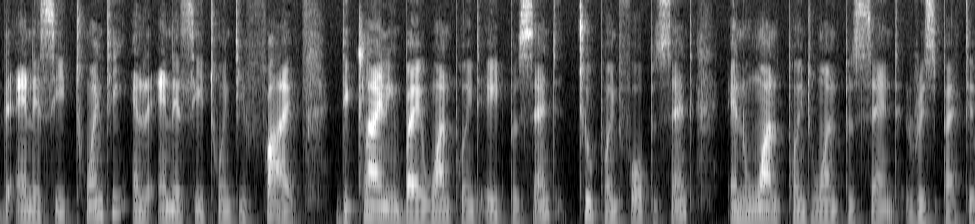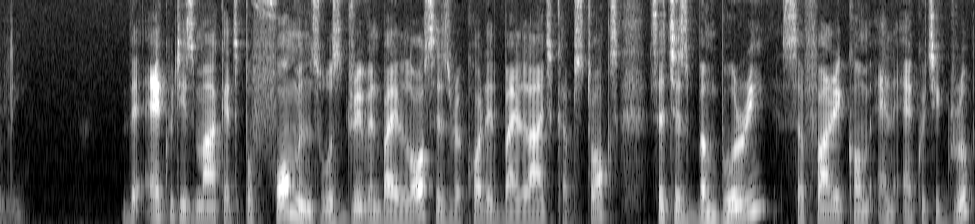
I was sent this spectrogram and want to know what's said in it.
the NSE 20, and the NSE 25 declining by 1.8%, 2.4%, and 1.1%, respectively. The equities market's performance was driven by losses recorded by large cap stocks such as Bamburi, Safaricom, and Equity Group,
